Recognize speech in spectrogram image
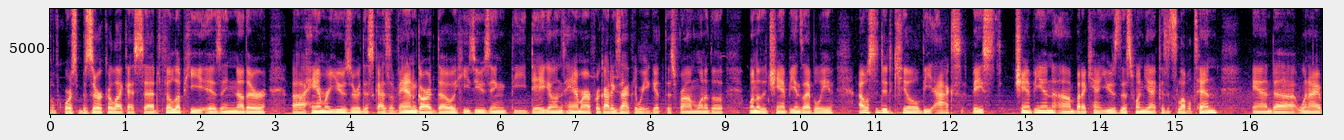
of course berserker, like I said. Philip, he is another uh, hammer user. This guy's a vanguard though. He's using the Dagon's hammer. I forgot exactly where you get this from. One of the one of the champions, I believe. I also did kill the axe based champion, um, but I can't use this one yet because it's level 10. And uh, when I,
